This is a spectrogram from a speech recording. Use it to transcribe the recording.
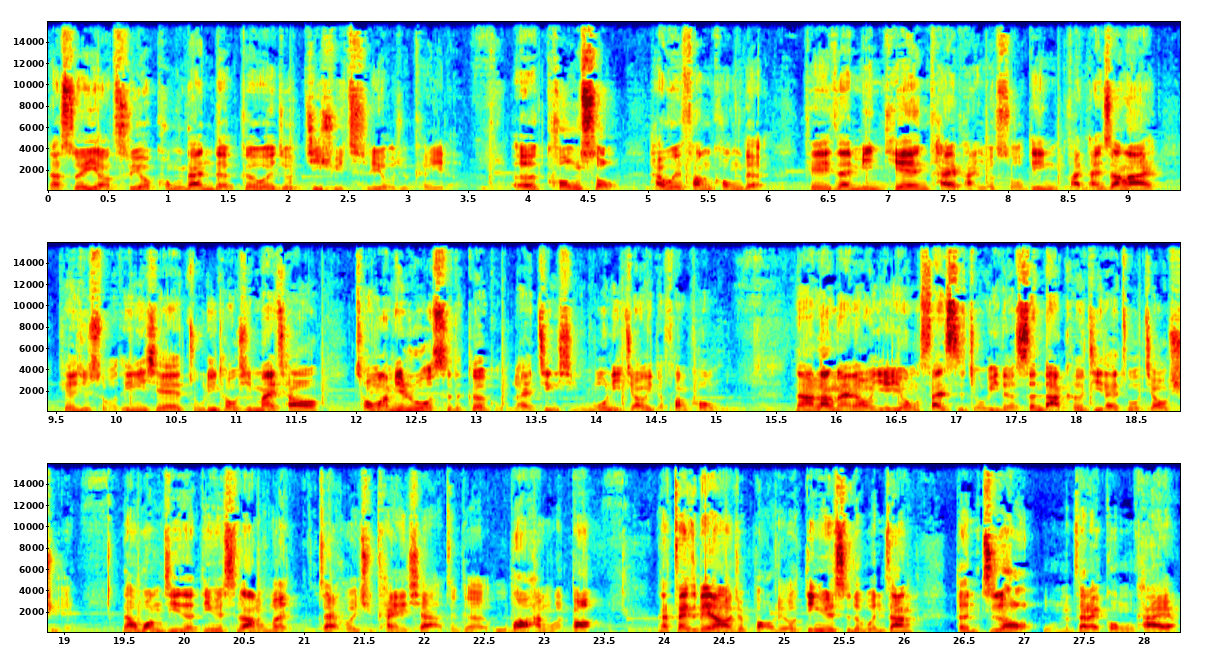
那所以要持有空单的各位就继续持有就可以了。而空手还未放空的，可以在明天开盘有锁定反弹上来，可以去锁定一些主力投信卖超、筹码面弱势的个股来进行模拟交易的放空。那浪男哦也用三四九一的升达科技来做教学。那忘记了订阅式让我们，再回去看一下这个午报和晚报。那在这边啊，就保留订阅式的文章，等之后我们再来公开啊。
